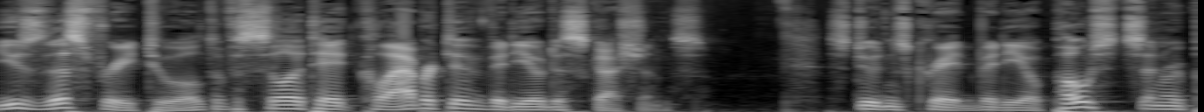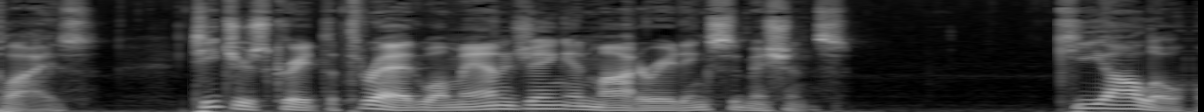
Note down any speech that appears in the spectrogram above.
Use this free tool to facilitate collaborative video discussions. Students create video posts and replies. Teachers create the thread while managing and moderating submissions. Kialo.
